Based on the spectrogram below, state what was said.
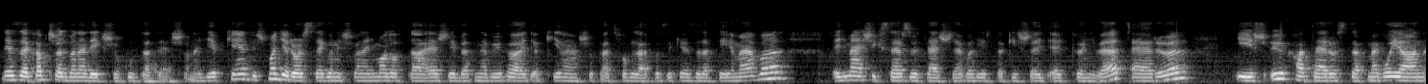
De ezzel kapcsolatban elég sok kutatás van egyébként, és Magyarországon is van egy Malotta Erzsébet nevű hölgy, aki nagyon sokat foglalkozik ezzel a témával. Egy másik szerzőtársával írtak is egy, egy könyvet erről, és ők határoztak meg olyan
